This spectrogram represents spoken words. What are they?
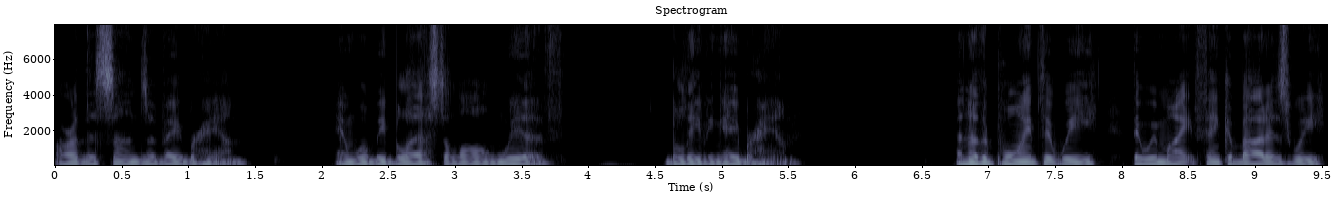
are the sons of Abraham and will be blessed along with believing Abraham. Another point that we that we might think about as we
